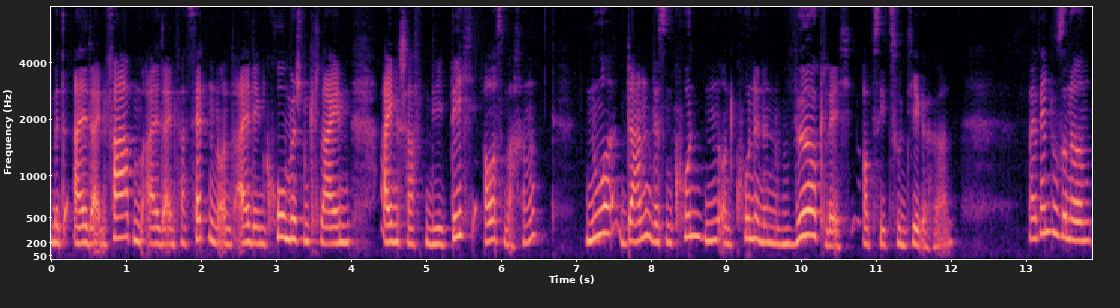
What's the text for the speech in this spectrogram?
mit all deinen Farben, all deinen Facetten und all den komischen kleinen Eigenschaften, die dich ausmachen, nur dann wissen Kunden und Kundinnen wirklich, ob sie zu dir gehören. Weil wenn du so eine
